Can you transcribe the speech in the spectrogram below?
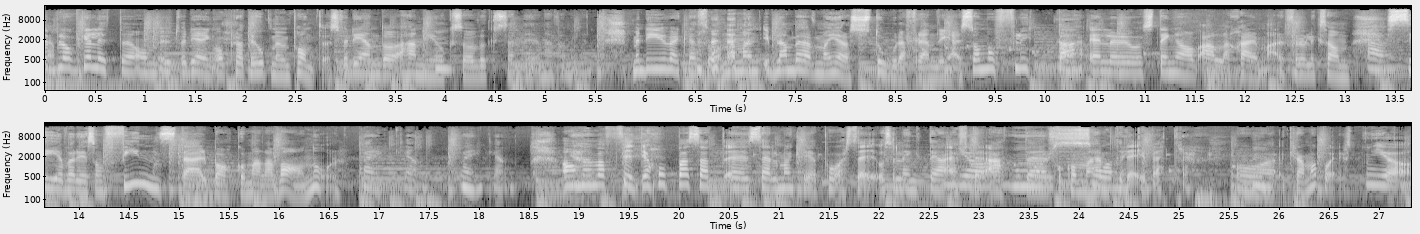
liksom. blogga lite om utvärdering och prata ihop mig med Pontus. För det är ändå, han är ju Mm. också vuxen i den här familjen. Men det är ju verkligen så. när man, ibland behöver man göra stora förändringar. Som att flytta eller att stänga av alla skärmar. För att liksom se vad det är som finns där bakom alla vanor. Verkligen. Verkligen. Ja men vad fint. Jag hoppas att eh, Selma kryar på sig. Och så längtar jag efter hon att eh, få komma hem till dig. bättre. Och krama på er. Ja.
